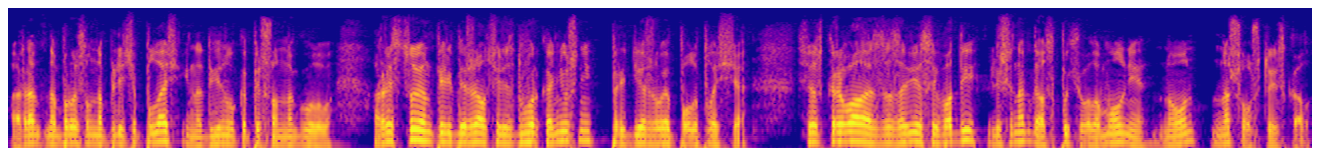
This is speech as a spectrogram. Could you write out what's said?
Рант набросил на плечи плащ и надвинул капюшон на голову. Рысцой он перебежал через двор конюшни, придерживая полы плаща. Все скрывалось за завесой воды, лишь иногда вспыхивала молния, но он нашел, что искал.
